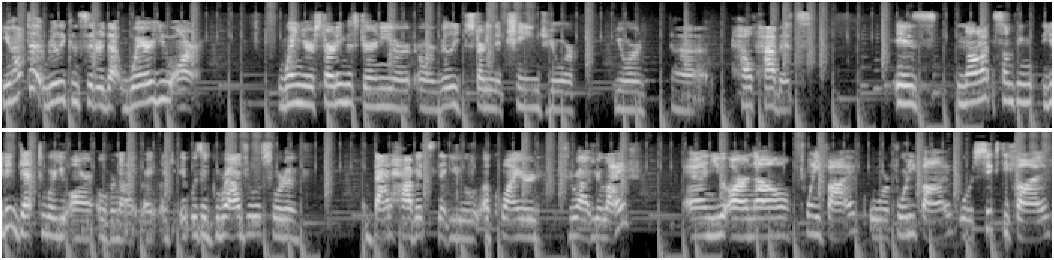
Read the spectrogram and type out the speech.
You have to really consider that where you are when you're starting this journey or, or really starting to change your your uh, health habits is not something you didn't get to where you are overnight, right? Like it was a gradual sort of bad habits that you acquired throughout your life and you are now 25 or 45 or 65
